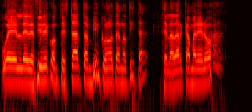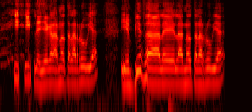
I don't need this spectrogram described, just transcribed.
pues le decide contestar también con otra notita, se la da al camarero y le llega la nota a la rubia y empieza a leer la nota a la rubia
